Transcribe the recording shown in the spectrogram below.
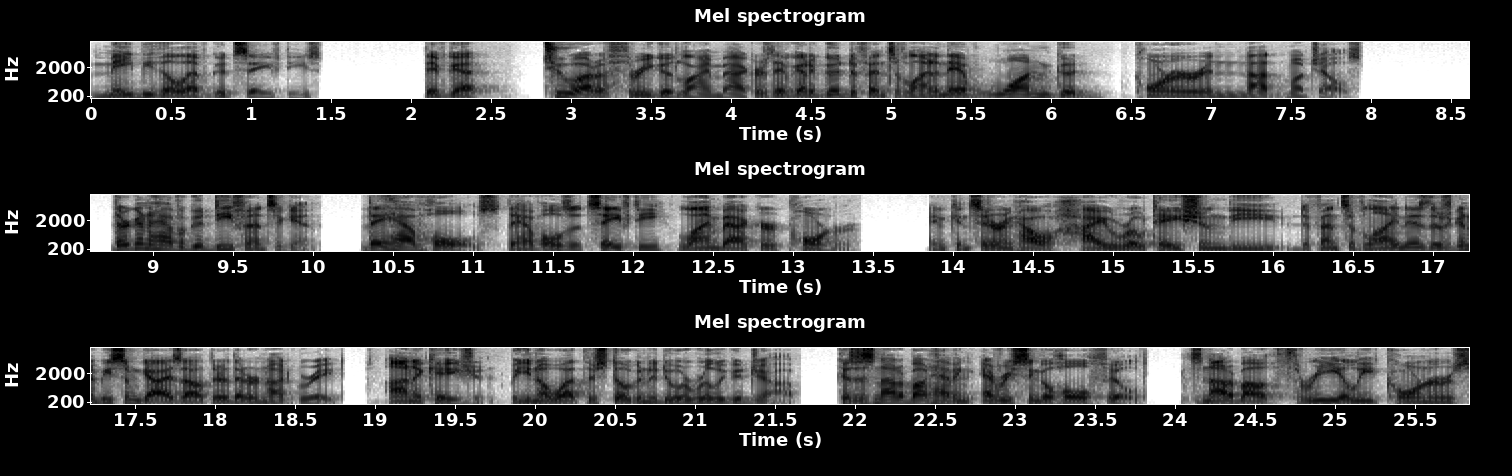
maybe they'll have good safeties. They've got two out of three good linebackers. They've got a good defensive line, and they have one good corner and not much else. They're going to have a good defense again. They have holes. They have holes at safety, linebacker, corner. And considering how high rotation the defensive line is, there's going to be some guys out there that are not great on occasion. But you know what? They're still going to do a really good job because it's not about having every single hole filled. It's not about three elite corners,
